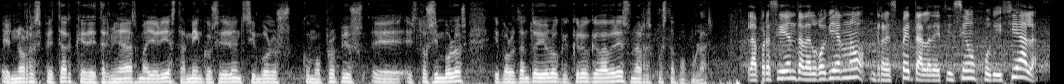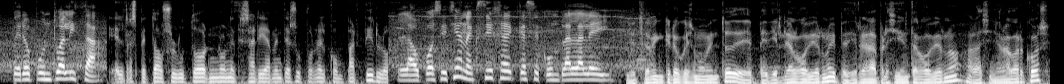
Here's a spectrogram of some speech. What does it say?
eh, no respetar que determinadas mayorías también consideren símbolos como propios eh, estos símbolos y por lo tanto yo lo que creo que va a haber es una respuesta popular. La presidenta del Gobierno respeta la decisión judicial, pero puntualiza. El respeto absoluto no necesariamente supone el compartirlo. La oposición exige que se cumpla la ley. Yo también creo que es momento de pedirle al Gobierno y pedirle a la presidenta del Gobierno, a la señora Barcos,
